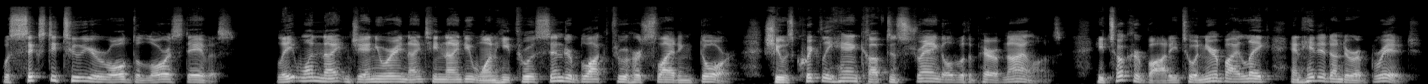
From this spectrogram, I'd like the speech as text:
was 62 year old Dolores Davis. Late one night in January 1991, he threw a cinder block through her sliding door. She was quickly handcuffed and strangled with a pair of nylons. He took her body to a nearby lake and hid it under a bridge.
